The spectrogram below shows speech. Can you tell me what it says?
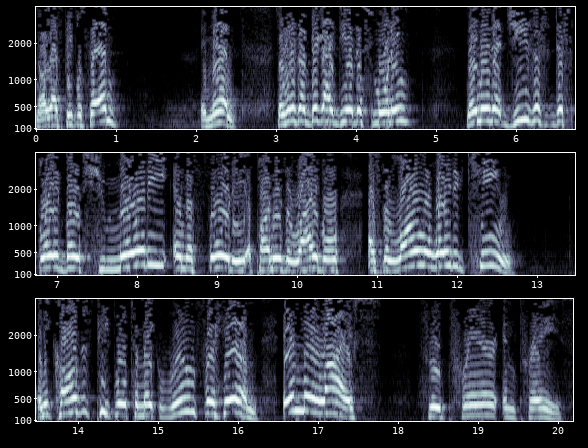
And all God's people said, Amen. So here's our big idea this morning. Namely that Jesus displayed both humility and authority upon his arrival as the long awaited king. And he calls his people to make room for him in their lives through prayer and praise.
